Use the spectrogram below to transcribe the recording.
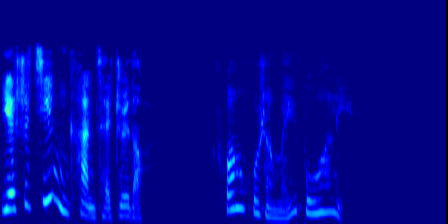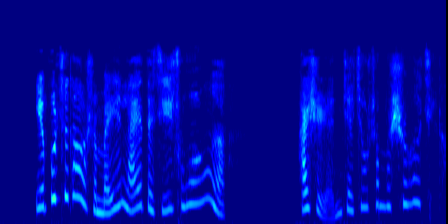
也是近看才知道，窗户上没玻璃，也不知道是没来得及装啊。还是人家就这么设计的，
